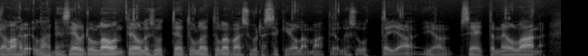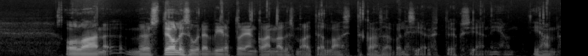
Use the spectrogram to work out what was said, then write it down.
ja Lahden seudulla on teollisuutta ja tulee tulevaisuudessakin olemaan teollisuutta. Ja, ja se, että me ollaan, ollaan myös teollisuuden virtojen kannalta, jos me ajatellaan sitten kansainvälisiä yhteyksiä, niin ihan, ihan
